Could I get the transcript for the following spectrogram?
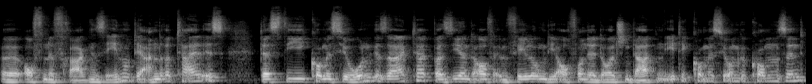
äh, offene Fragen sehen. Und der andere Teil ist, dass die Kommission gesagt hat, basierend auf Empfehlungen, die auch von der Deutschen Datenethikkommission gekommen sind,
